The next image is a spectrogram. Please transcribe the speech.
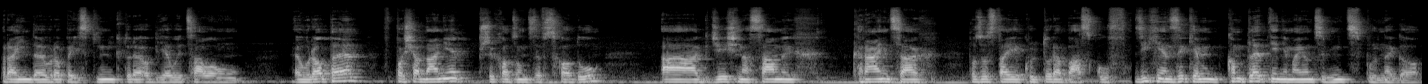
praindoeuropejskimi, które objęły całą Europę w posiadanie, przychodząc ze wschodu, a gdzieś na samych krańcach pozostaje kultura Basków z ich językiem kompletnie nie mającym nic wspólnego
